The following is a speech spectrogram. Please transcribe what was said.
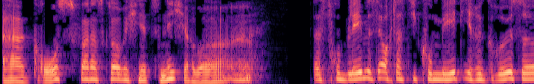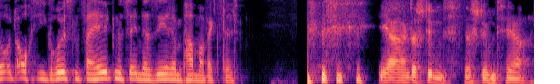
Äh, groß war das, glaube ich, jetzt nicht, aber äh, Das Problem ist ja auch, dass die Komet ihre Größe und auch die Größenverhältnisse in der Serie ein paar Mal wechselt. Ja, das stimmt, das stimmt, ja.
